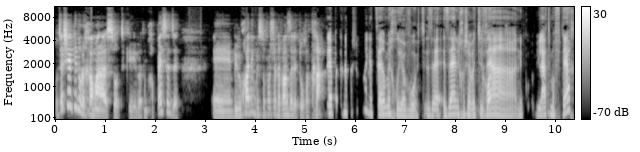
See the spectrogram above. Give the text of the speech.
רוצה שיגידו לך מה לעשות, כאילו, אתה מחפש את זה. Uh, במיוחד אם בסופו של דבר זה לטובתך. זה, זה פשוט מייצר מחויבות. זה, זה אני חושבת שזה נכון. המילת מפתח,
